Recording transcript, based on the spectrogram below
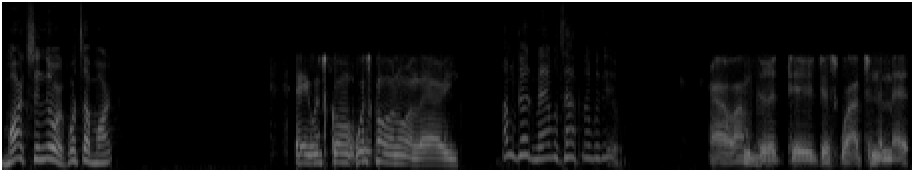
Mark's in Newark. What's up, Mark? Hey, what's going what's going on, Larry? I'm good, man. What's happening with you? Oh, I'm good too. Just watching the Mets.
